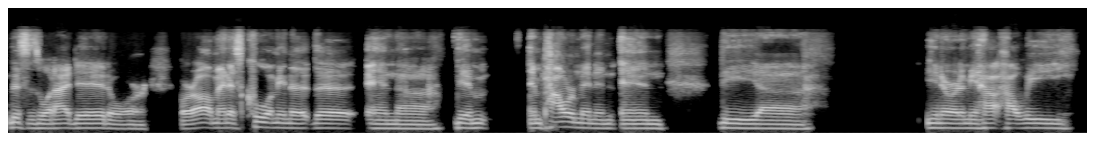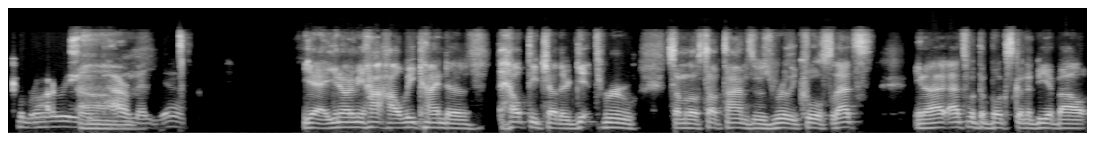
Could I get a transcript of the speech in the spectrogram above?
this is what I did or, or, oh man, it's cool. I mean, the, the, and uh, the empowerment and, and the, uh, you know what I mean? How, how we camaraderie, um, empowerment. Yeah yeah, you know what I mean? How how we kind of helped each other get through some of those tough times. It was really cool. So that's you know that's what the book's going to be about.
